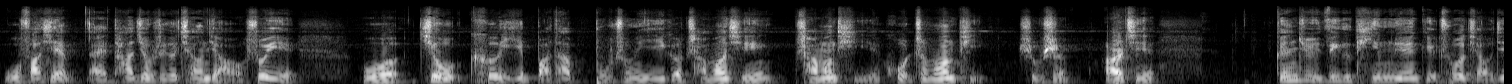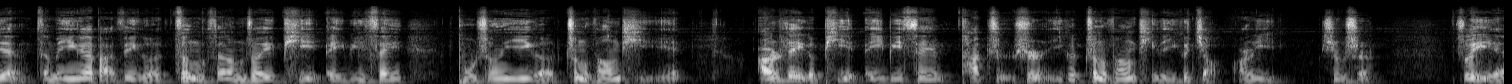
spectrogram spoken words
我发现，哎，它就是一个墙角，所以。我就可以把它补成一个长方形、长方体或正方体，是不是？而且根据这个题目里面给出的条件，咱们应该把这个正三棱锥 PABC 补成一个正方体，而这个 PABC 它只是一个正方体的一个角而已，是不是？所以，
